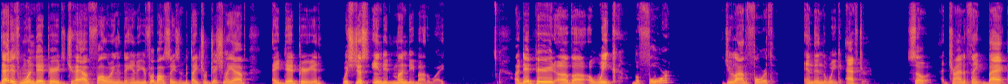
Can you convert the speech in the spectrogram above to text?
that is one dead period that you have following the end of your football season. But they traditionally have a dead period, which just ended Monday, by the way. A dead period of uh, a week before July the 4th and then the week after. So trying to think back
